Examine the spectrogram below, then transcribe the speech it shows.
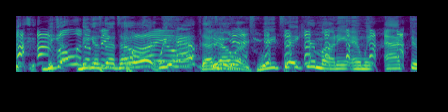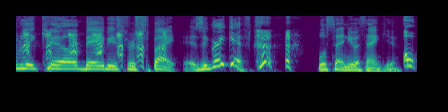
Beca- All in a because that's how it works. We have That's to. how it works. We take your money and we actively kill babies for spite. It's a great gift. We'll send you a thank you. Oh,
